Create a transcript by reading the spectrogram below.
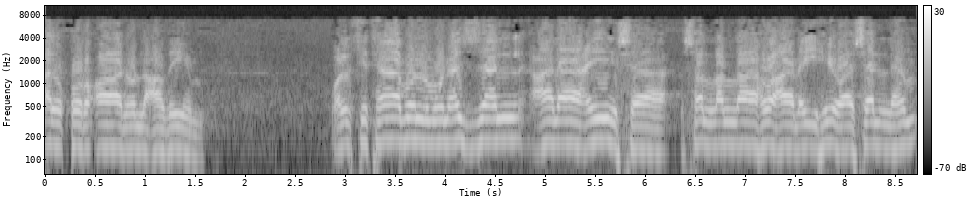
القرآن العظيم. والكتاب المنزل على عيسى صلى الله عليه وسلم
